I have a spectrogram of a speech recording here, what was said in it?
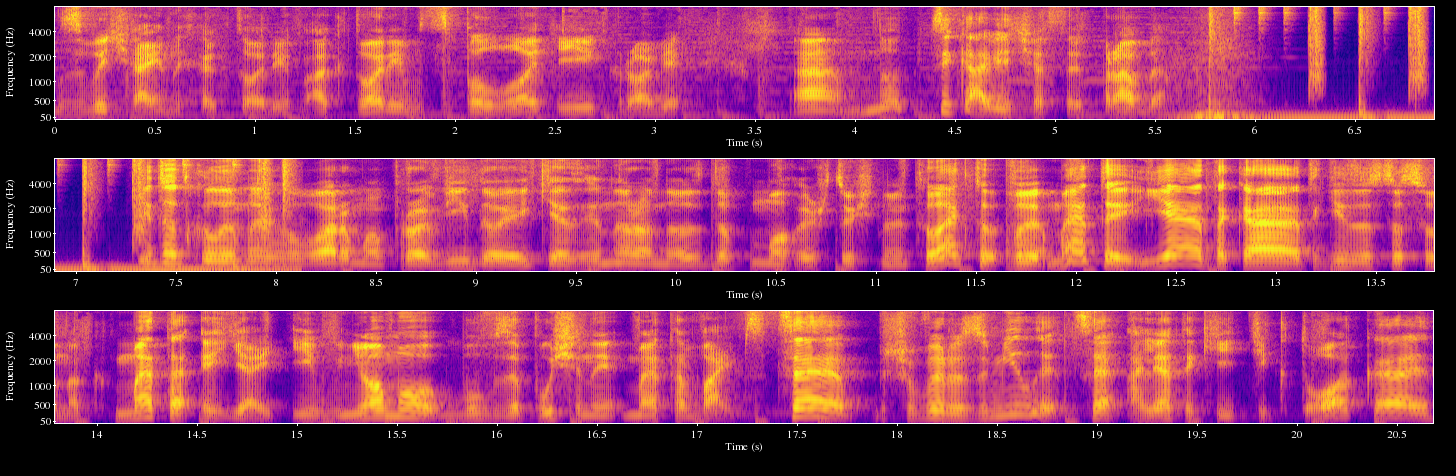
звичайних акторів, акторів з плоті і крові. А, ну, цікаві часи, правда? І тут, коли ми говоримо про відео, яке згенеровано з допомогою штучного інтелекту, в Мети є така, такий застосунок Meta AI, і в ньому був запущений Meta Vibes. Це, щоб ви розуміли, це аля такий TikTok,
